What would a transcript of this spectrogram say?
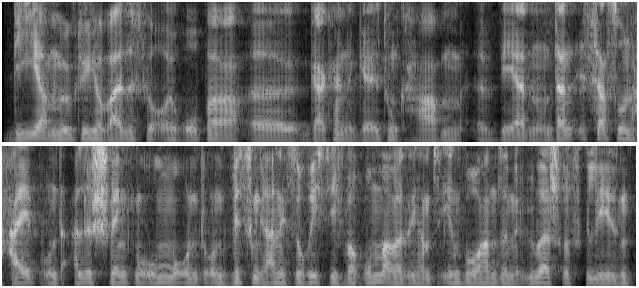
die ja möglicherweise für Europa äh, gar keine Geltung haben äh, werden. Und dann ist das so ein Hype und alle schwenken um und, und wissen gar nicht so richtig warum, aber sie haben es irgendwo, haben sie eine Überschrift gelesen.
